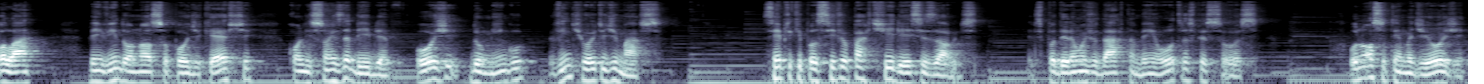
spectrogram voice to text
Olá, bem-vindo ao nosso podcast com lições da Bíblia. Hoje, domingo, 28 de março. Sempre que possível, partilhe esses áudios. Eles poderão ajudar também outras pessoas. O nosso tema de hoje:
